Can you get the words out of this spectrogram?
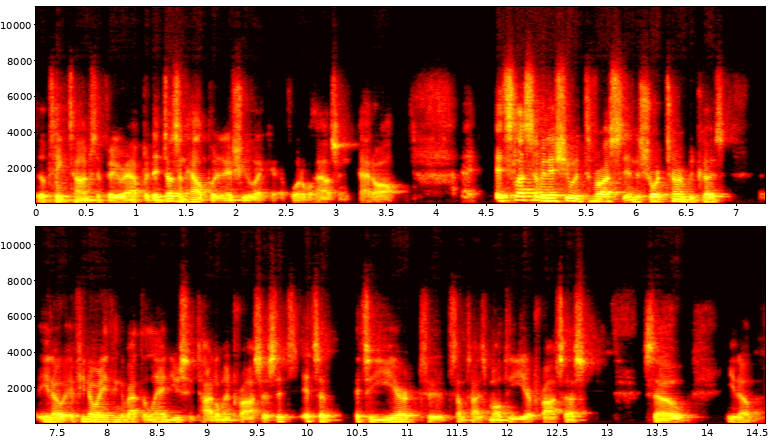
they'll take time to figure out. But it doesn't help with an issue like affordable housing at all. It's less of an issue for us in the short term because you know, if you know anything about the land use entitlement process, it's it's a it's a year to sometimes multi-year process. So, you know,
